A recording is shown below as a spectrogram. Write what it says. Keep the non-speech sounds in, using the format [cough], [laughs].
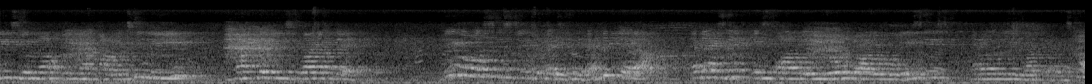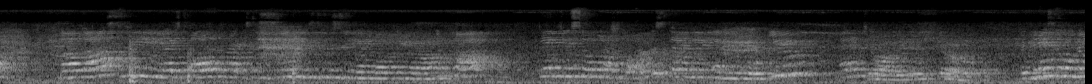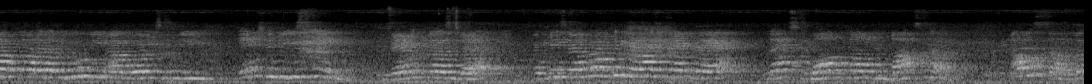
Please do not be on our TV. My parents right there. We will assist you to exit every year. An exit is on a low volume basis and only one parent's car. Now lastly, let's all practice safe distancing and walking around the park. Thank you so much for understanding and we hope you enjoy the show. The next we have got also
